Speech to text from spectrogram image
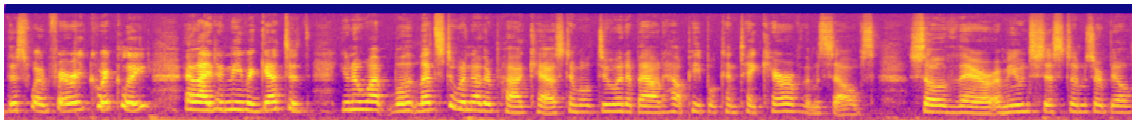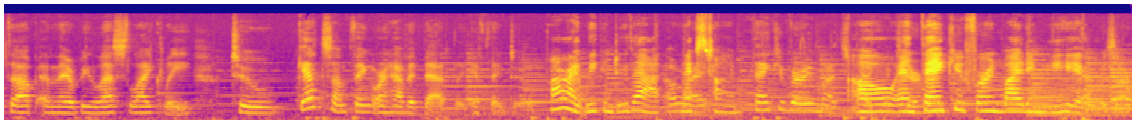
this went very quickly, and I didn't even get to. You know what? Well, let's do another podcast, and we'll do it about how people can take care of themselves so their immune systems are built up and they'll be less likely to get something or have it badly if they do. All right, we can do that All next right. time. Thank you very much. Peg Oh, and thank you for inviting me here. It was our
